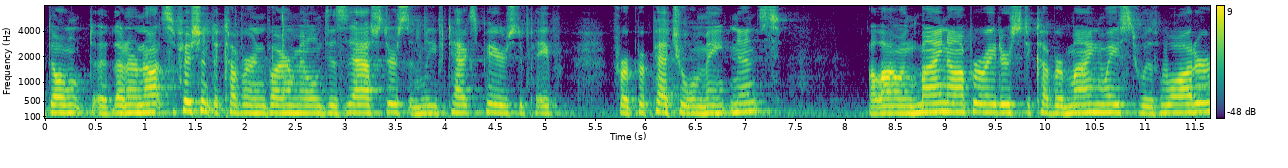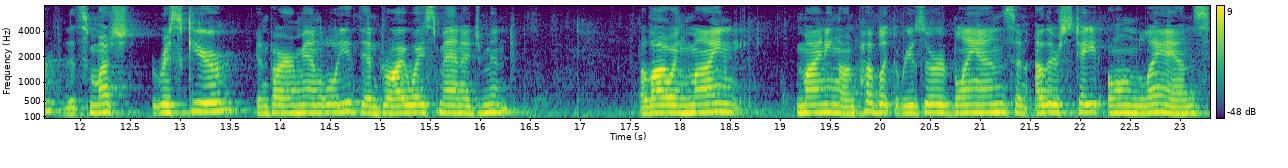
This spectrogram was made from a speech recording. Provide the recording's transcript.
don't uh, that are not sufficient to cover environmental disasters and leave taxpayers to pay for perpetual maintenance allowing mine operators to cover mine waste with water that's much riskier environmentally than dry waste management, allowing mine, mining on public reserved lands and other state owned lands.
